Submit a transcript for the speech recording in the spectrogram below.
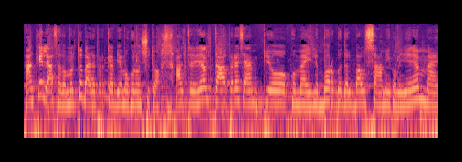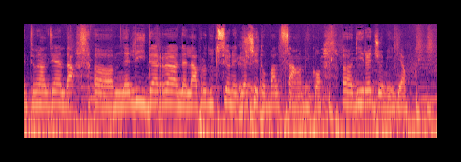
anche là è stato molto bello perché abbiamo conosciuto altre realtà per esempio come il Borgo del Balsamico mi viene in mente un'azienda leader nella produzione Di di aceto. aceto balsamico di Reggio Emilia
